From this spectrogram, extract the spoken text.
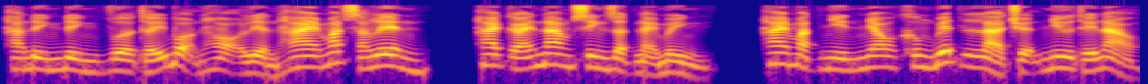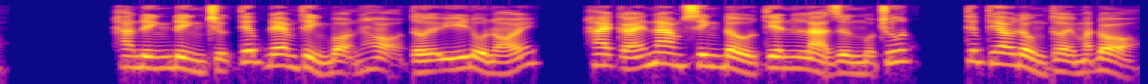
Hàn Đình Đình vừa thấy bọn họ liền hai mắt sáng lên, hai cái nam sinh giật nảy mình, hai mặt nhìn nhau không biết là chuyện như thế nào. Hàn Đình Đình trực tiếp đem thỉnh bọn họ tới ý đồ nói, hai cái nam sinh đầu tiên là dừng một chút, tiếp theo đồng thời mặt đỏ,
